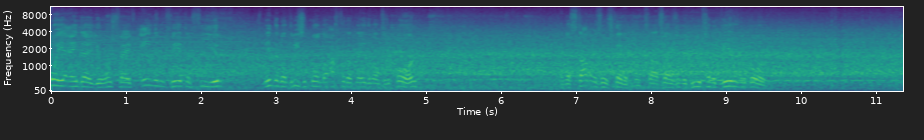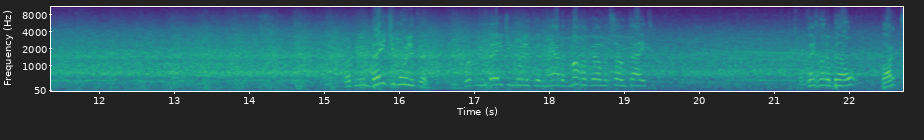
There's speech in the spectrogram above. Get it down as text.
mooie eindtijd jongens. 5-41-4. Minder dan 3 seconden achter dat Nederlandse record. En dat staat al zo scherp. Dat staat zelfs in de buurt van het wereldrecord. Wordt nu een beetje moeilijker. Wordt nu een beetje moeilijker. Maar ja, dat mag ook wel met zo'n tijd. Op weg naar de bel. Bart,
